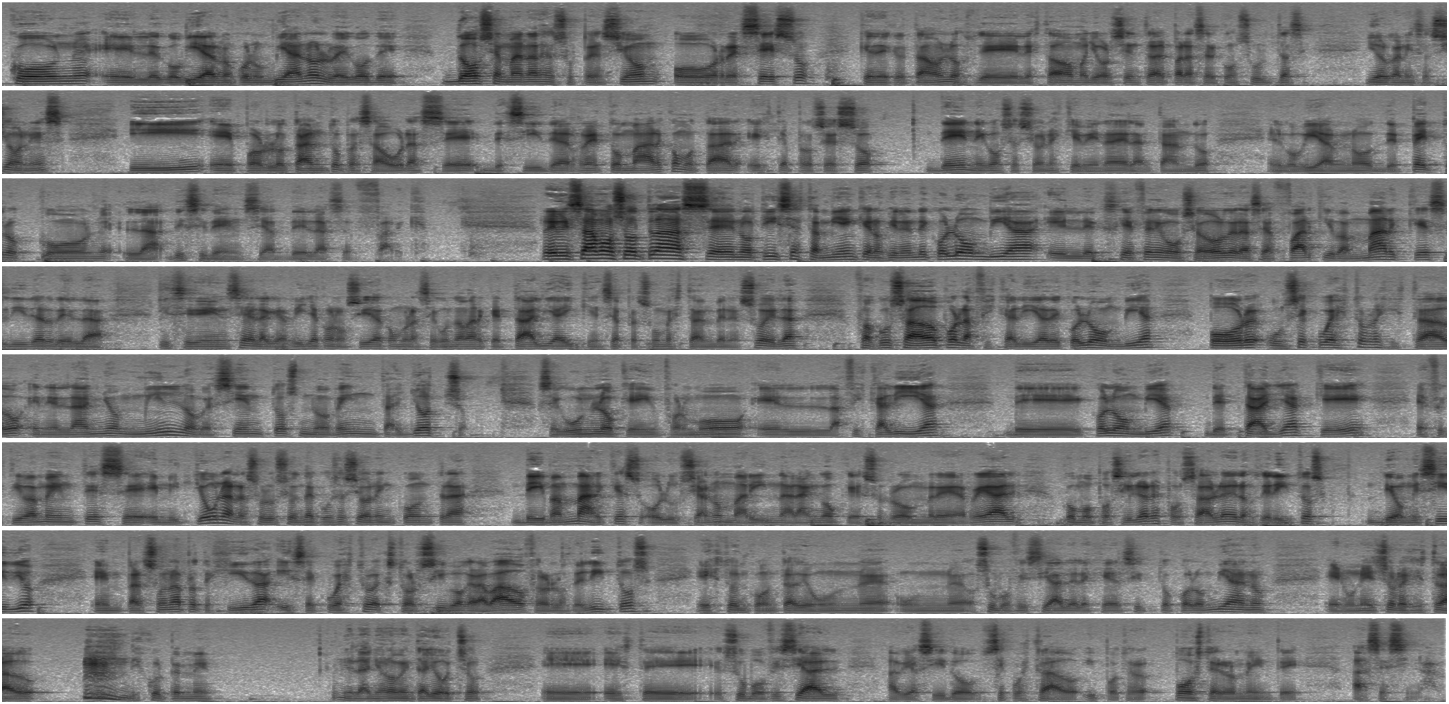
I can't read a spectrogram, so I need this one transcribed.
con el gobierno colombiano luego de dos semanas de suspensión o receso que decretaron los del Estado Mayor Central para hacer consultas y organizaciones. Y eh, por lo tanto pues ahora se decide retomar como tal este proceso de negociaciones que viene adelantando el gobierno de Petro con la disidencia de las FARC. Revisamos otras eh, noticias también que nos vienen de Colombia. El ex jefe negociador de las FARC, Iván Márquez, líder de la disidencia de la guerrilla conocida como la Segunda Marquetalia y quien se presume está en Venezuela, fue acusado por la Fiscalía de Colombia por un secuestro registrado en el año 1998 según lo que informó la Fiscalía de Colombia, detalla que efectivamente se emitió una resolución de acusación en contra de Iván Márquez o Luciano Marín Narango, que es su nombre real, como posible responsable de los delitos de homicidio en persona protegida y secuestro extorsivo agravado fueron los delitos, esto en contra de un, eh, un suboficial del ejército colombiano en un hecho registrado discúlpenme, en el año 98 eh, este suboficial había sido secuestrado y posteriormente asesinado.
